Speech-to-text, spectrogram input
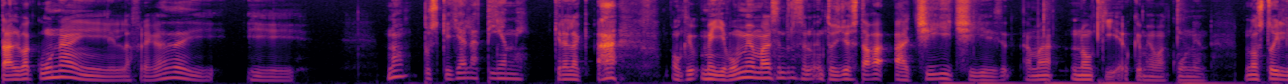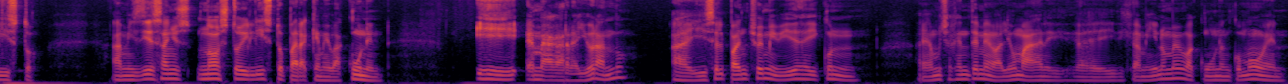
tal vacuna y la fregada y. y... No, pues que ya la tiene. Que era la. Ah, aunque me llevó mi mamá al centro de salud. Entonces yo estaba a chichi. Mamá, no quiero que me vacunen. No estoy listo. A mis 10 años no estoy listo para que me vacunen. Y me agarré llorando. Ahí hice el pancho de mi vida ahí con... Allá mucha gente me valió madre. Y dije, a mí no me vacunan, ¿cómo ven?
